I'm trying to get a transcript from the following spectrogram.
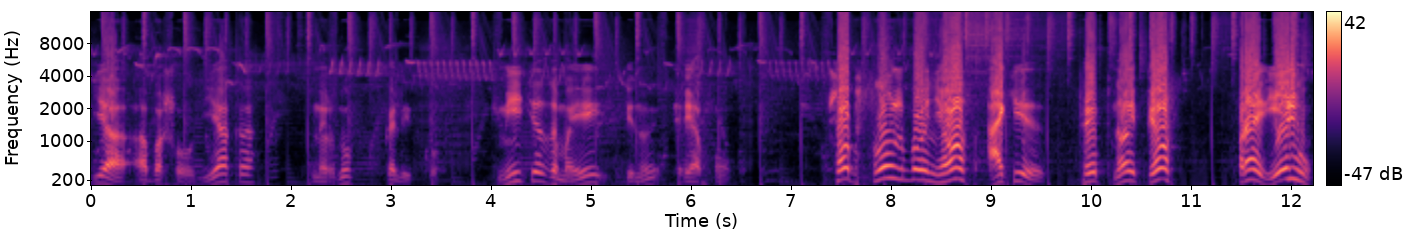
Я обошел дьяка, нырнув в калитку. Митя за моей спиной рявкнул. «Чтоб службу нес, аки цепной пес, проверю!»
